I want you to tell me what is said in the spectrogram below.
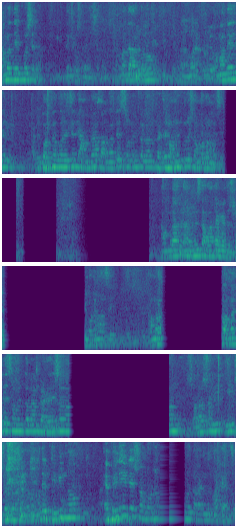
আমরা দেখব সেটা, দেখব আমাদের আমাদের, আপনি প্রশ্ন করেছেন আমরা বাংলাদেশ শ্রমিক কল্যাণ ফেডারেশন অনেকগুলো সংগঠন আছে। আমরা গার্মেন্টস আলাদা সংগঠন আমরা বাংলাদেশ শ্রমিক কল্যাণ ফেডারেশন সরাসরি এই সংগঠন আমাদের বিভিন্ন অ্যাফিলিয়েটেড সংগঠনগুলো তারা কিন্তু মাঠে আছে।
